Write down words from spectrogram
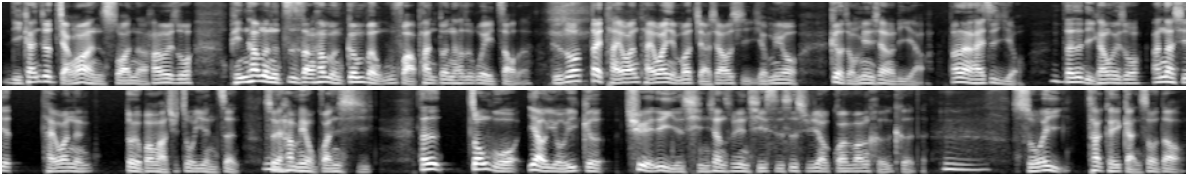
李刊就讲话很酸啊，他会说，凭他们的智商，他们根本无法判断他是伪造的。比如说，在台湾，台湾有没有假消息？有没有各种面向的李敖？当然还是有，但是李刊会说啊，那些台湾人都有办法去做验证，所以他没有关系。嗯、但是中国要有一个确立的形象出现，其实是需要官方核可的。嗯。所以他可以感受到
